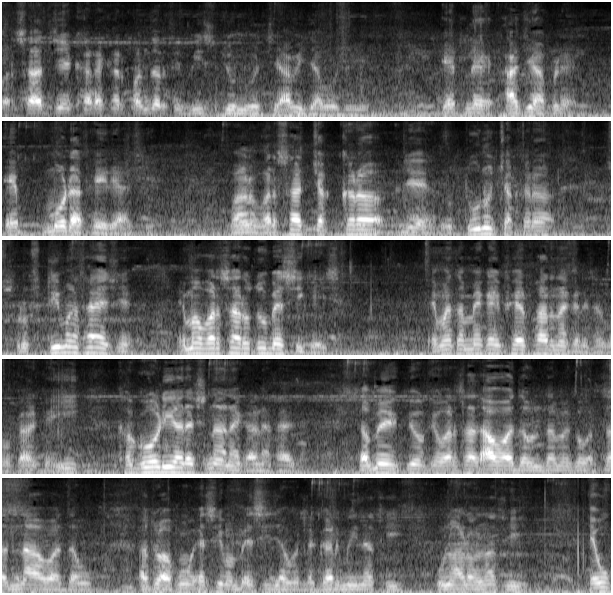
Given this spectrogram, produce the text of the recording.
વરસાદ જે ખરેખર પંદરથી વીસ જૂન વચ્ચે આવી જવો જોઈએ. એટલે આજે આપણે એ મોડા થઈ રહ્યા છીએ. પણ વરસાદ ચક્ર, જે ઋતુનું ચક્ર સૃષ્ટિમાં થાય છે, એમાં વર્ષા ઋતુ બેસી ગઈ છે. એમાં તમે કંઈ ફેરફાર ના કરી શકો, કારણ કે એ ખગોળીય રચનાને કારણે થાય છે. તમે કહો કે વરસાદ આવવા દઉં તમે કહો વરસાદ ના આવવા દઉં, અથવા હું એસીમાં બેસી જાઉં એટલે ગરમી નથી, ઉનાળો નથી, એવું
